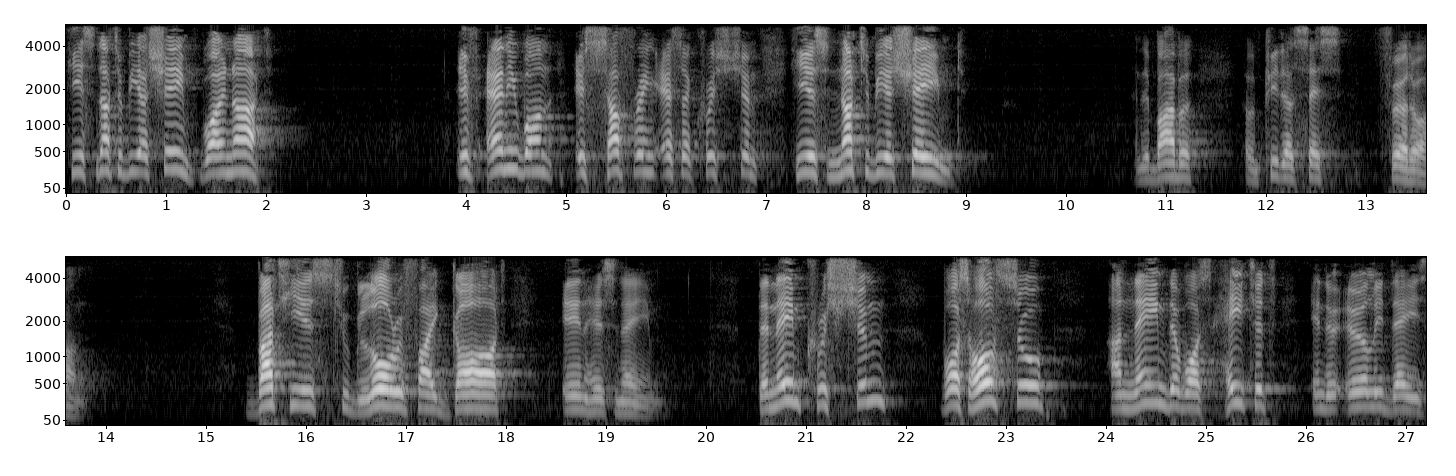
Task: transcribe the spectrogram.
He is not to be ashamed. Why not? If anyone is suffering as a Christian, he is not to be ashamed. And the Bible, uh, Peter says further on, but he is to glorify God in his name. The name Christian was also a name that was hated in the early days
